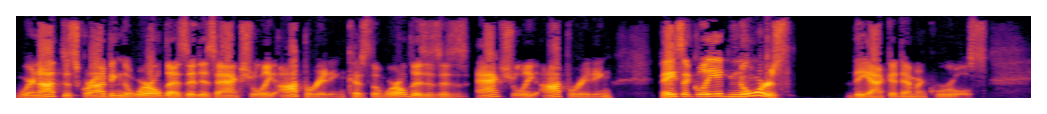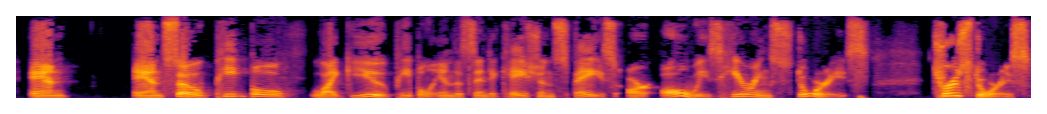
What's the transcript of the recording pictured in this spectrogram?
We're not describing the world as it is actually operating, because the world as it is actually operating basically ignores the academic rules. And and so people like you, people in the syndication space, are always hearing stories, true stories,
